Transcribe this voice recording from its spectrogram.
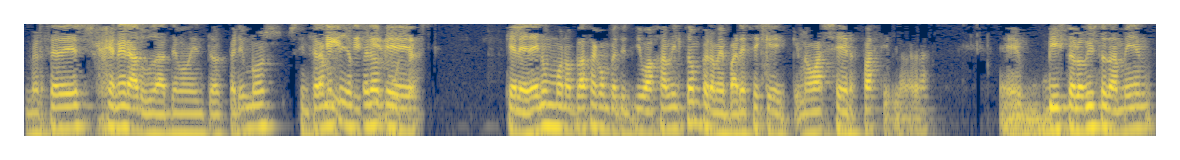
Mercedes genera dudas de momento. Esperemos sinceramente Sí, yo sí, espero sí, que que le den un monoplaza competitivo a Hamilton pero me parece que, que no va a ser fácil la verdad. Eh, visto lo visto también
